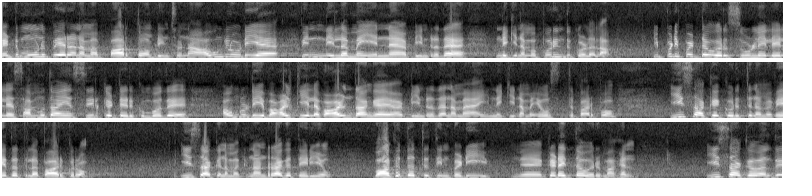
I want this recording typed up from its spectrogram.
ரெண்டு மூணு பேரை நம்ம பார்த்தோம் அப்படின்னு சொன்னால் அவங்களுடைய பின் நிலைமை என்ன அப்படின்றத இன்றைக்கி நம்ம புரிந்து கொள்ளலாம். இப்படிப்பட்ட ஒரு சூழ்நிலையில் சமுதாயம் சீர்கட்டு இருக்கும்போது அவங்களுடைய வாழ்க்கையில் வாழ்ந்தாங்க அப்படின்றத நம்ம இன்னைக்கு நம்ம யோசித்து பார்ப்போம். ஈசாக்கை குறித்து நம்ம வேதத்தில் பார்க்குறோம். ஈசாக்கு நமக்கு நன்றாக தெரியும். வாக்குத்தத்தத்தின்படி அஹ், கிடைத்த ஒரு மகன். ஈசாக்கு வந்து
